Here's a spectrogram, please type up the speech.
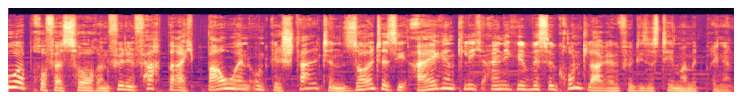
Architekturprofessorin für den Fachbereich Bauen und Gestalten sollte sie eigentlich eine gewisse Grundlage für dieses Thema mitbringen.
